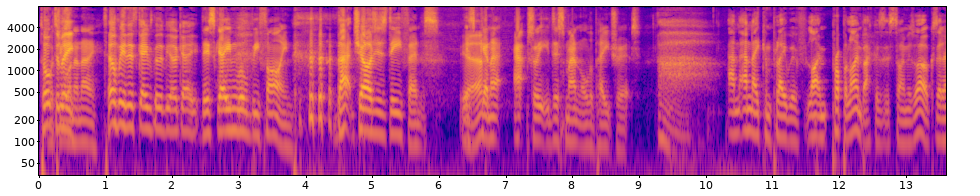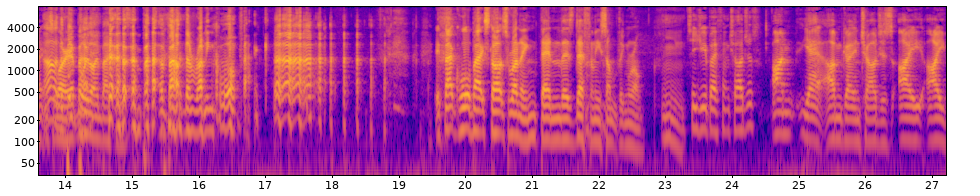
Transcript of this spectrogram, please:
Talk what to me. want to know? Tell me this game's going to be okay. This game will be fine. that Chargers defense is going to absolutely dismantle the Patriots. And and they can play with line, proper linebackers this time as well because they don't need Ah, to worry big about, linebackers. about about the running quarterback. If that quarterback starts running, then there's definitely something wrong. So do you both think Chargers? I'm yeah, I'm going Chargers. I I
